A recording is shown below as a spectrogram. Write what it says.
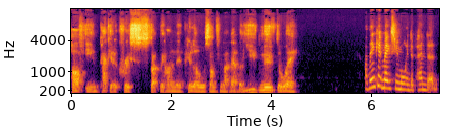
half-eaten packet of crisps stuck behind their pillow or something like that. But you've moved away. I think it makes you more independent.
